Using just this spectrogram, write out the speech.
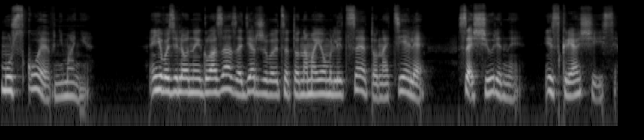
мужское внимание. Его зеленые глаза задерживаются то на моем лице, то на теле, сощуренные, искрящиеся.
